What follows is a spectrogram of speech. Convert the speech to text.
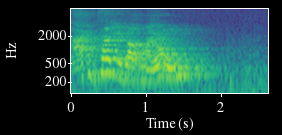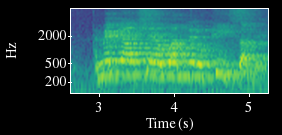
I can tell you about my own, and maybe I'll share one little piece of it.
